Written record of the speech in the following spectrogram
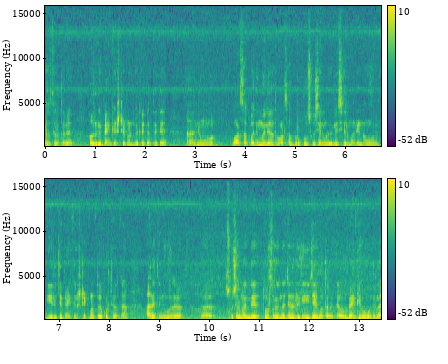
ಕೆಲಸ ಇರ್ತವೆ, ಅವರಿಗೆ ಬ್ಯಾಂಕಿನ ಸ್ಟೇಟ್ಮೆಂಟ್ ಬೇಕಾಗಿರ್ತೈತೆ. ನೀವು ವಾಟ್ಸಪ್ಪ ನಿಮ್ಮಲ್ಲಿ ಅಥವಾ ವಾಟ್ಸಪ್ ಗ್ರೂಪು ಸೋಷಿಯಲ್ ಮೀಡಿಯಾದಲ್ಲಿ ಶೇರ್ ಮಾಡಿ, ನಾವು ಈ ರೀತಿ ಬ್ಯಾಂಕಿನ ಸ್ಟೇಟ್ಮೆಂಟ್ ತೆಗೆದುಕೊಡ್ತೀವಿ ಅಂತ. ಆ ರೀತಿ ನೀವು ಸೋಷಿಯಲ್ ಮೀಡಿಯಾದಲ್ಲಿ ತೋರಿಸೋದ್ರಿಂದ ಜನರಿಗೆ ಈಸಿಯಾಗಿ ಗೊತ್ತಾಗುತ್ತೆ. ಅವ್ರು ಬ್ಯಾಂಕಿಗೆ ಹೋಗೋದಿಲ್ಲ.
